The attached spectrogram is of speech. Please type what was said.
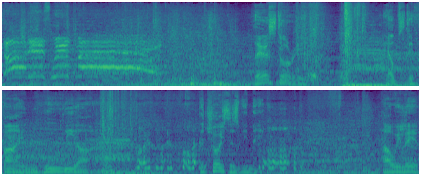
God is with me! Their story helps define who we are. Lord, Lord, Lord. The choices we make. How we live.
